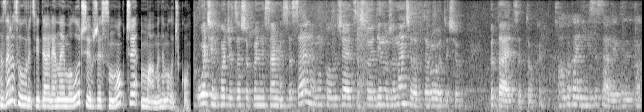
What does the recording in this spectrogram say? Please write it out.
Зараз, говорить Віталія, наймолодший вже смокче мамине молочко. Очень хочется, чтобы они сами сосали. Ну, получается, что один уже начал, а второй вот еще пытается только. А вот пока они не сосали, вы как,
